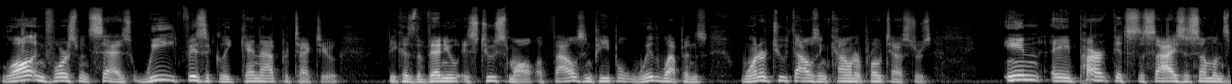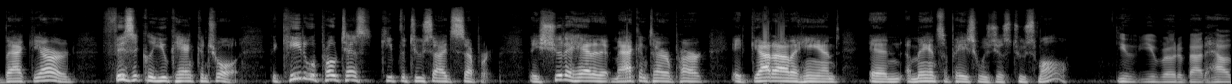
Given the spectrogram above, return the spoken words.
law enforcement says we physically cannot protect you because the venue is too small, a thousand people with weapons, one or two thousand counter protesters in a park that's the size of someone's backyard, physically you can't control it. The key to a protest, keep the two sides separate. They should have had it at McIntire Park. It got out of hand, and emancipation was just too small you you wrote about how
